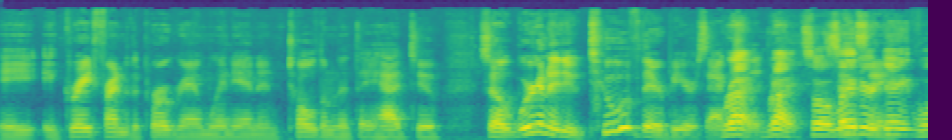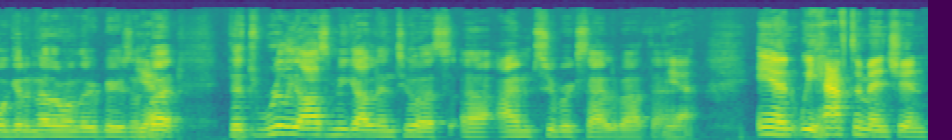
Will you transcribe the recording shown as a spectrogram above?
a, a great friend of the program, went in and told them that they had to. So we're gonna do two of their beers actually. Right, right. So a later they- date, we'll get another one of their beers in. Yeah. But that's really awesome. He got it into us. Uh, I'm super excited about that. Yeah. And we have to mention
